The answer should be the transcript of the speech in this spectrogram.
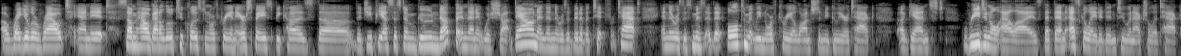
a regular route and it somehow got a little too close to North Korean airspace because the the GPS system gooned up and then it was shot down and then there was a bit of a tit for tat and there was this that ultimately North Korea launched a nuclear attack against regional allies that then escalated into an actual attack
